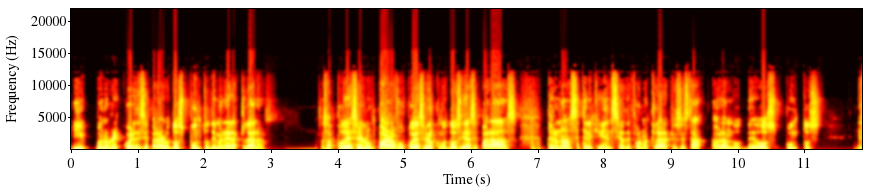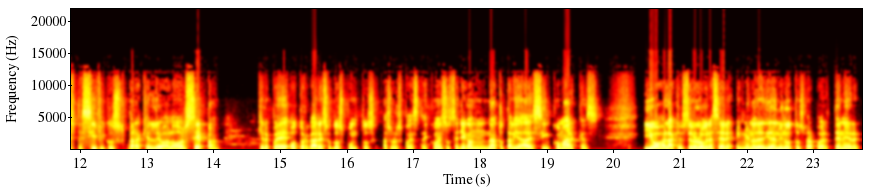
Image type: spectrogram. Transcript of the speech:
Y bueno, recuerde separar los dos puntos de manera clara o sea, puede hacerlo un párrafo, puede hacerlo como dos ideas separadas, pero nada más se tiene que evidenciar de forma clara que usted está hablando de dos puntos específicos para que el evaluador sepa que le puede otorgar esos dos puntos a su respuesta. Y con eso usted llega a una totalidad de cinco marcas y ojalá que usted lo logre hacer en menos de 10 minutos para poder tener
